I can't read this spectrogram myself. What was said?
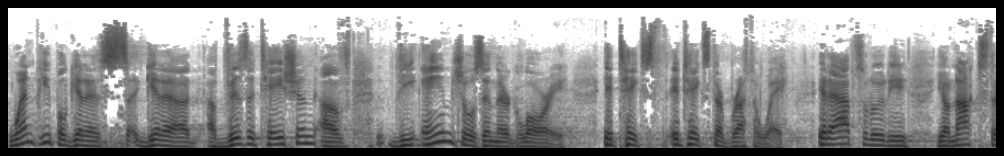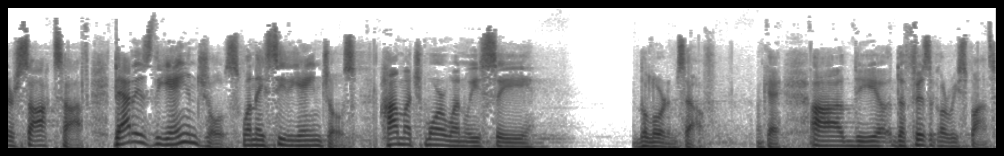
when people get a, get a, a visitation of the angels in their glory, it takes, it takes their breath away. It absolutely you know, knocks their socks off. That is the angels when they see the angels. How much more when we see the Lord Himself? Okay, uh, the uh, the physical response.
